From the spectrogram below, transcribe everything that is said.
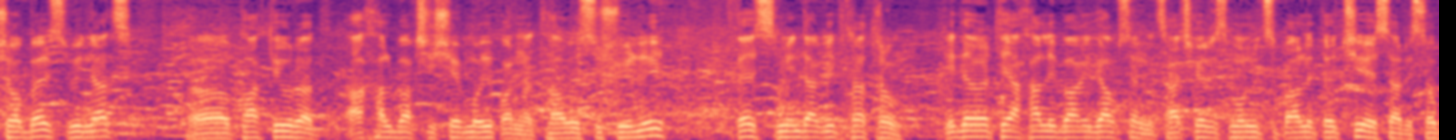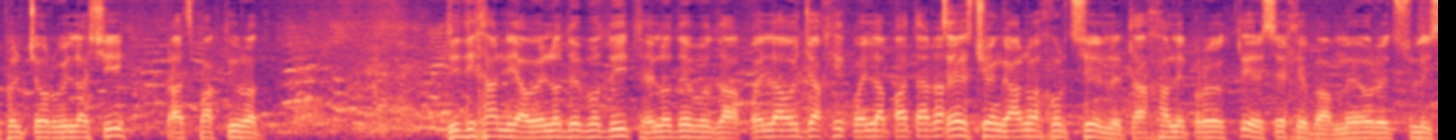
შობელს, ვინაც ფაქტიურად ახალ ბაღში შემოიყვანა თავისი შვილი. დღეს მინდა გითხრათ, რომ კიდევ ერთი ახალი ბაღი გავხსენეთ საჩხერის მუნიციპალიტეტში, ეს არის სოფელ ჭორვილაში, რაც ფაქტიურად დიდი ხანია ველოდებოდით, ელოდებოდა ყველა ოჯახი, ყველა პატარა. წელს ჩვენ განვახორციელებთ ახალი პროექტი, ეს ეხება მეორე ცვლის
